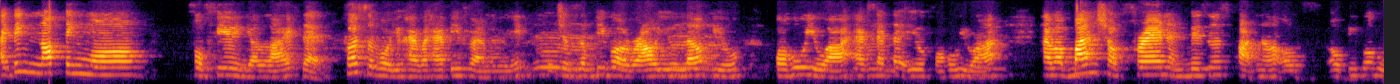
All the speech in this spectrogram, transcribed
i think nothing more fulfill in your life that first of all you have a happy family which is the Mm. people around you love Mm. you for who you are Mm. accepted you for who you are have a bunch of friend and business partner or, or people who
